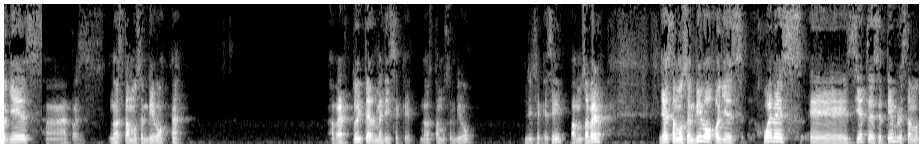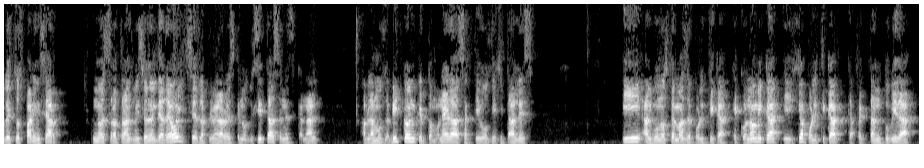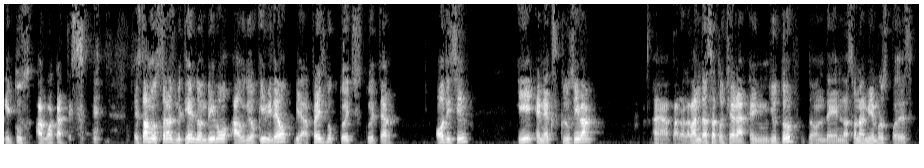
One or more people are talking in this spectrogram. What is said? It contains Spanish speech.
Hoy es, ah, pues no estamos en vivo. A ver, Twitter me dice que no estamos en vivo. Dice que sí. Vamos a ver. Ya estamos en vivo. Hoy es jueves 7 eh, de septiembre. Estamos listos para iniciar nuestra transmisión el día de hoy. Si es la primera vez que nos visitas en este canal, hablamos de Bitcoin, criptomonedas, activos digitales y algunos temas de política económica y geopolítica que afectan tu vida y tus aguacates. Estamos transmitiendo en vivo audio y video vía Facebook, Twitch, Twitter, Odyssey y en exclusiva uh, para la banda Satochera en YouTube, donde en la zona de miembros puedes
